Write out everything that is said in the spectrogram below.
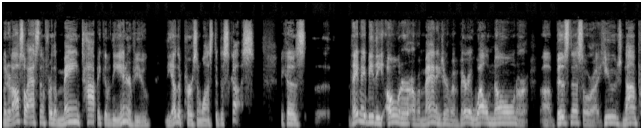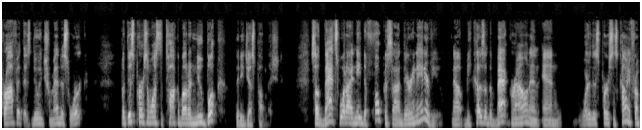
but it also asks them for the main topic of the interview the other person wants to discuss. Because they may be the owner or a manager of a very well known or uh, business or a huge nonprofit that's doing tremendous work, but this person wants to talk about a new book that he just published so that's what I need to focus on during the interview. Now, because of the background and, and where this person's coming from,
